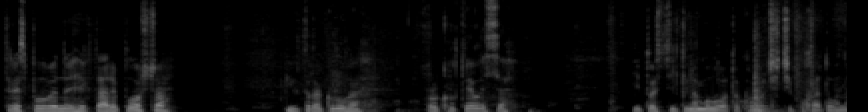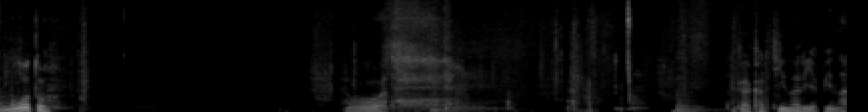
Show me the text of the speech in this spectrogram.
Три з половиною гектари площа. Півтора круга прокрутилися. І то стільки на молоту. Коротше, чепуха того на молоту. От. Така картина Рєпіна.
